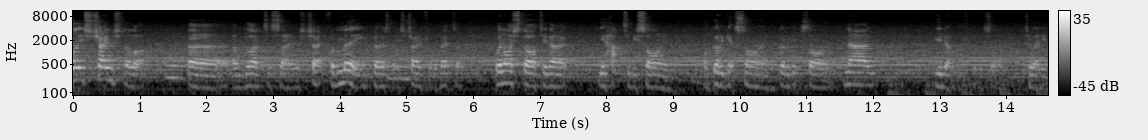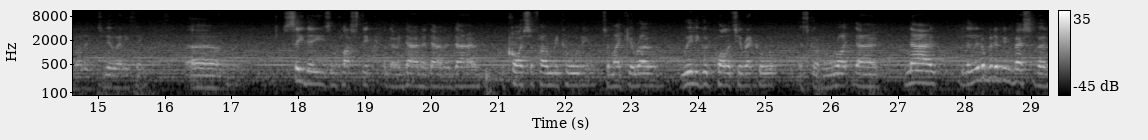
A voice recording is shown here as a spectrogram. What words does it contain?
Well, it's changed a lot. mm, Uh, I'm glad to say it's changed for me personally. It's changed for the better. When I started out, you had to be signed. I've got to get signed. I've got to get signed. Now, you don't have to be signed to anybody to do anything. Um, CDs and plastic are going down and down and down. The price of home recording to make your own really good quality record has gone right down. Now, with a little bit of investment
